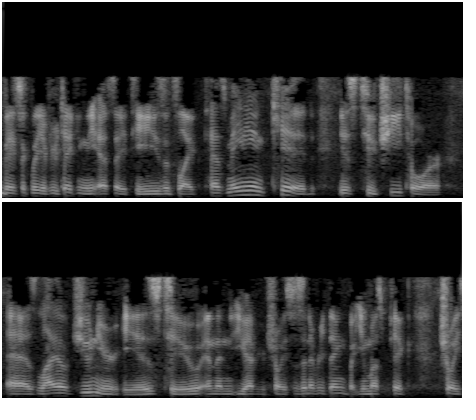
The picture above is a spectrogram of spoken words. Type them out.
basically if you're taking the SATs, it's like Tasmanian Kid is to Cheetor as Lio Jr. is to, and then you have your choices and everything, but you must pick choice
